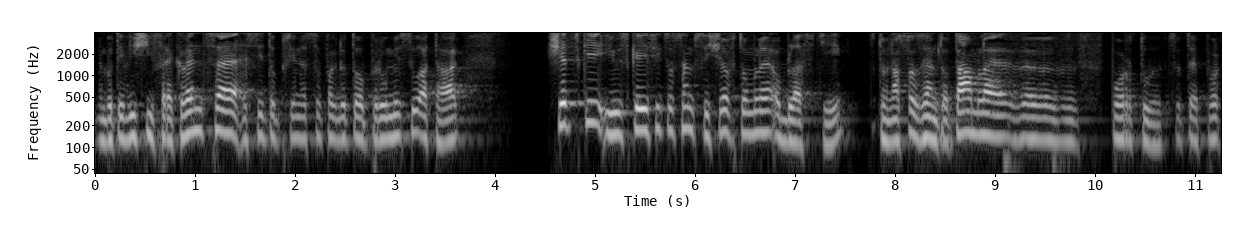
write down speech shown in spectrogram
nebo ty vyšší frekvence, jestli to přinesu fakt do toho průmyslu a tak. Všechny use cases, co jsem slyšel v tomhle oblasti, to nasazujeme to tamhle v, v, v portu, co to je, por,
